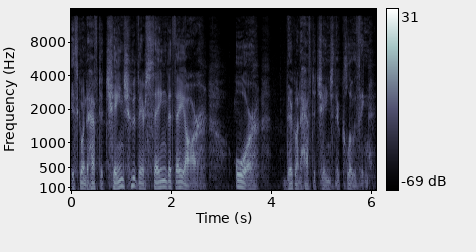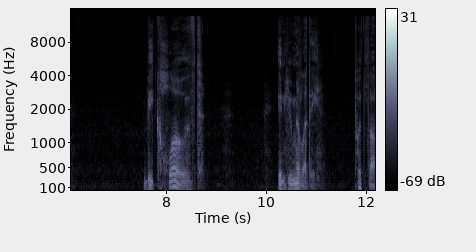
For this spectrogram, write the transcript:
is going to have to change who they're saying that they are, or they're going to have to change their clothing. Be clothed in humility. Put the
